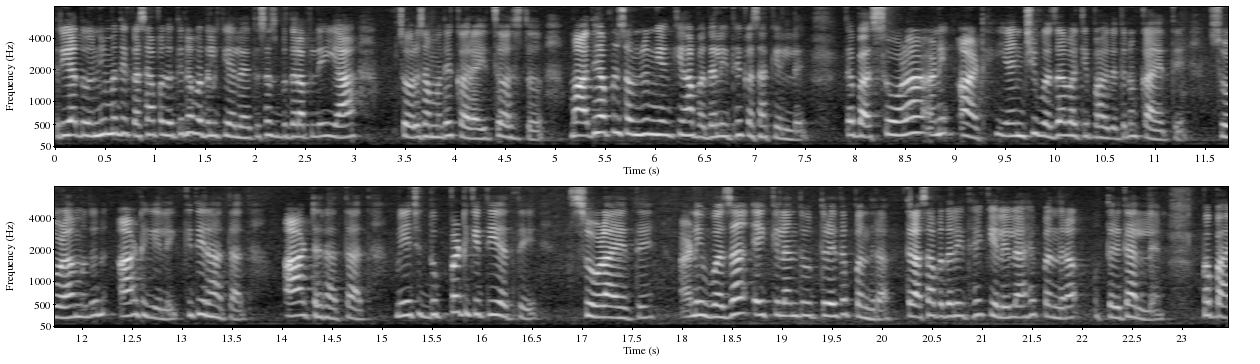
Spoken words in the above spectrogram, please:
तर या दोन्हीमध्ये कशा पद्धतीनं बदल केला आहे तसंच बदल आपले या चौरसामध्ये करायचं असतं. मग आधी आपण समजून घेऊ की हा बदल इथे कसा केलेला आहे तर बा सोळा आणि आठ यांची वजाबाकी पाहू देतो ना काय येते? सोळामधून आठ गेले. किती राहतात? आठ राहतात. मग याची दुप्पट किती येते? सोळा येते. आणि वजा एक केल्यानंतर उत्तर येतं पंधरा. तर असा बदल इथे केलेला आहे. पंधरा उत्तर इथे आलेलं आहे. मग पहा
